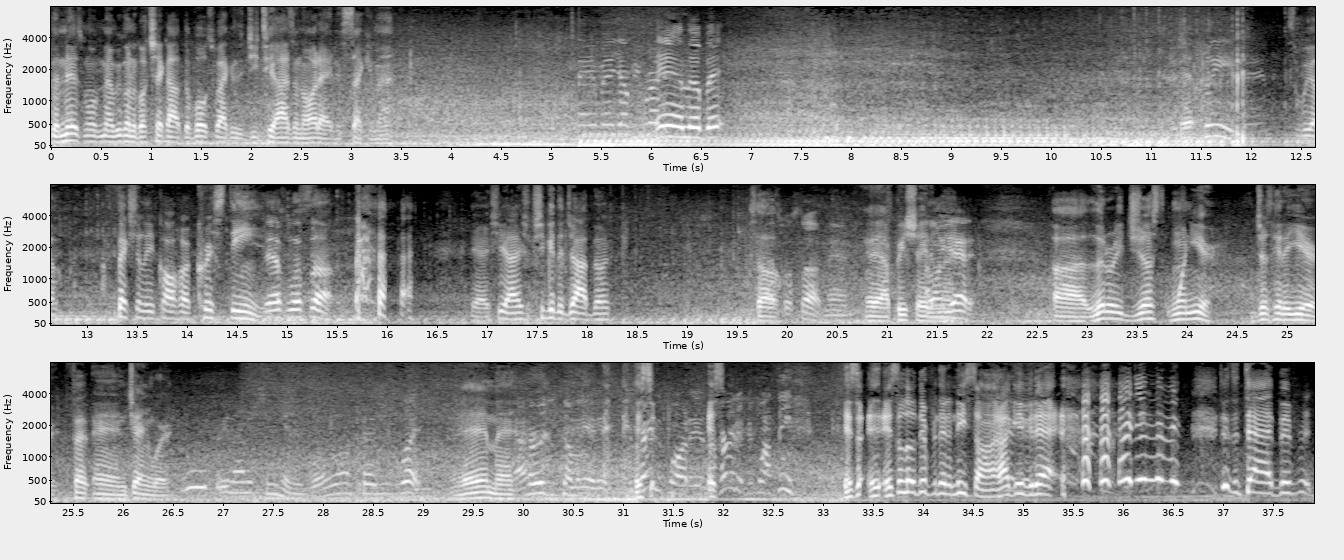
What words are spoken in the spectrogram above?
the Nismo, man. We're gonna go check out the Volkswagens, the GTIs, and all that in a second, man. Man, y'all be ready? Yeah, a little bit. Yeah. Clean, man. So we affectionately call her Christine. That's what's up. Yeah, she uh, she get the job done. That's So what's up, man. yeah, I appreciate How it, long man. you had it? Uh, literally just one year, just hit a year in January. Ooh, 392 Hemi, boy. Tell you what. Yeah, I heard you coming in. The crazy part is, I heard it before I seen it. It's it's a little different than a Nissan. I'll give you that. just, a bit- just a tad different.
